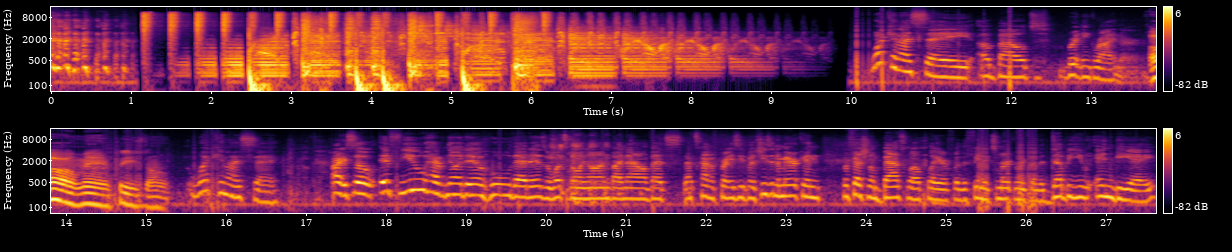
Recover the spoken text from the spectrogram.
what can I say about Brittney Griner? Oh man, please don't. What can I say? All right, so if you have no idea who that is or what's going on by now, that's that's kind of crazy. But she's an American professional basketball player for the Phoenix Mercury for the WNBA,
